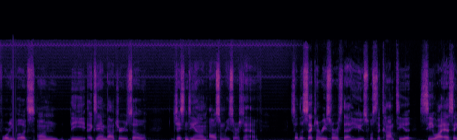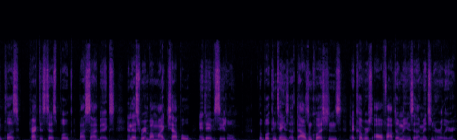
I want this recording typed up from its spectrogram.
40 bucks on the exam vouchers. So Jason Dion, awesome resource to have. So the second resource that I used was the CompTIA CYSA Plus practice test book by Sybex, and that's written by Mike Chapple and David Seidl. The book contains a thousand questions that covers all five domains that I mentioned earlier.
